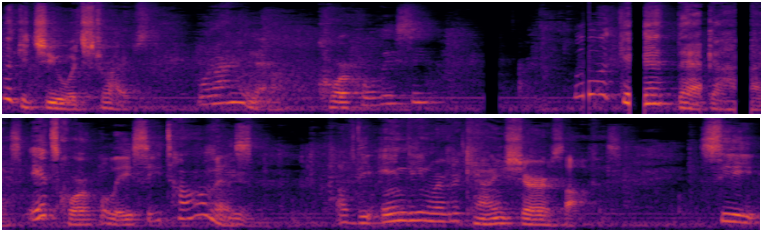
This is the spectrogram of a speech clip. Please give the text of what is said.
Look at you with stripes. What are you now? Corporal Lacey? That, guys. It's Corporal Lacey Thomas of the Indian River County Sheriff's Office. See,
